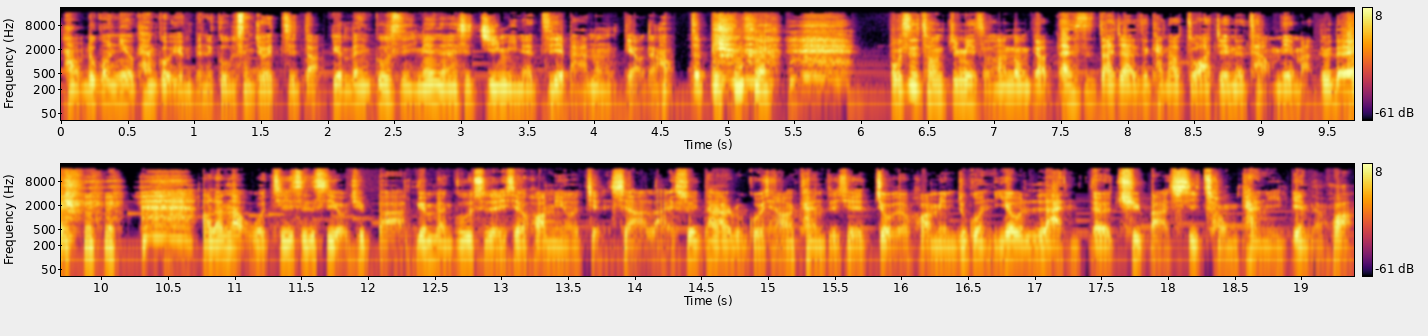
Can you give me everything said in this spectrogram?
好，如果你有看过原本的故事，你就会知道原本的故事里面呢是。居民呢，直接把它弄掉的哈，这边呢。不是从居民手上弄掉，但是大家也是看到抓奸的场面嘛，对不对？好了，那我其实是有去把原本故事的一些画面有剪下来，所以大家如果想要看这些旧的画面，如果你又懒得去把戏重看一遍的话，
